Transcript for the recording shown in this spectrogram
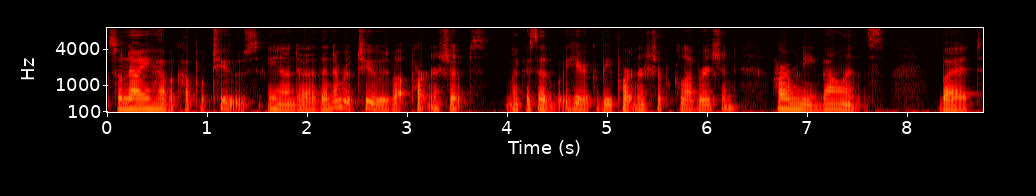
so now you have a couple twos. And uh, the number two is about partnerships. Like I said, here it could be partnership, collaboration, harmony, balance. But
